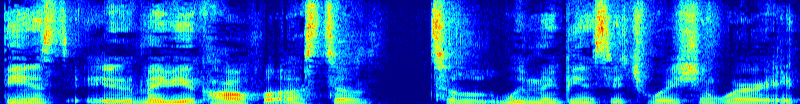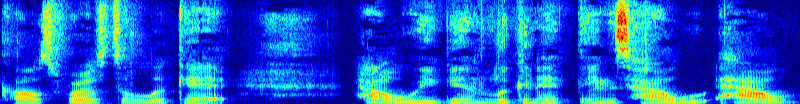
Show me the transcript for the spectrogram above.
be in, it may be a call for us to, to, we may be in a situation where it calls for us to look at how we've been looking at things, how, how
